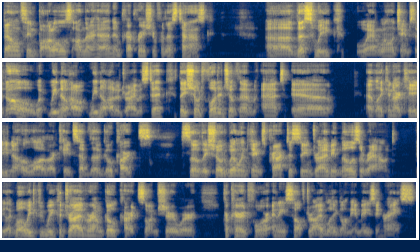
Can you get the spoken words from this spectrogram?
balancing bottles on their head in preparation for this task. Uh, this week, when Will and James said, "Oh, we- know how we know how to drive a stick," they showed footage of them at uh, at like an arcade. You know how a lot of arcades have the go karts. So they showed Will and James practicing driving those around. Be like, well, we could, we could drive around go karts, so I'm sure we're prepared for any self drive leg on the Amazing Race.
